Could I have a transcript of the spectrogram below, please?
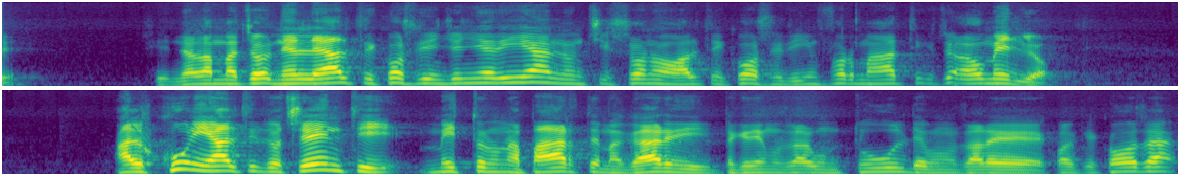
sì. Maggior, nelle altri corsi di ingegneria non ci sono altri corsi di informatica, cioè, o meglio, alcuni altri docenti mettono una parte magari perché devono usare un tool, devono usare qualche cosa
